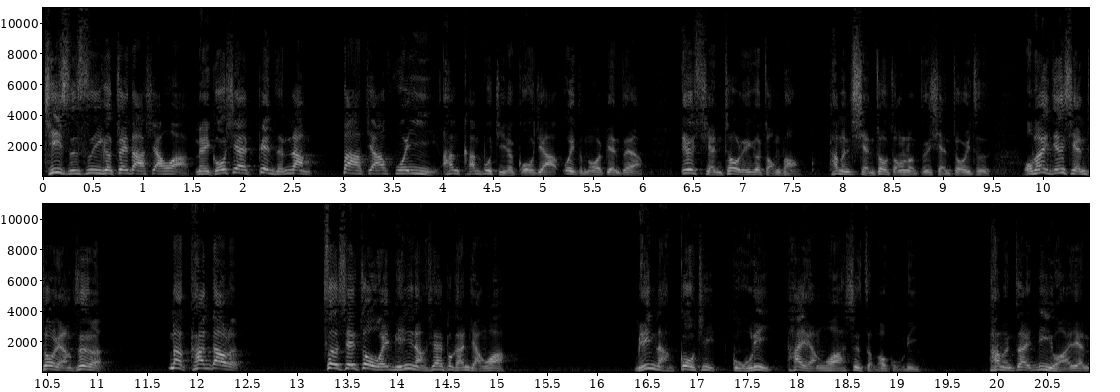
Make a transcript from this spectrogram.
其实是一个最大笑话。美国现在变成让大家非议和看不起的国家，为什么会变这样？因为选错了一个总统。他们选错总统只选错一次，我们已经选错两次了。那看到了这些作为，民进党现在不敢讲话。民进党过去鼓励太阳花是怎么鼓励？他们在立法院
